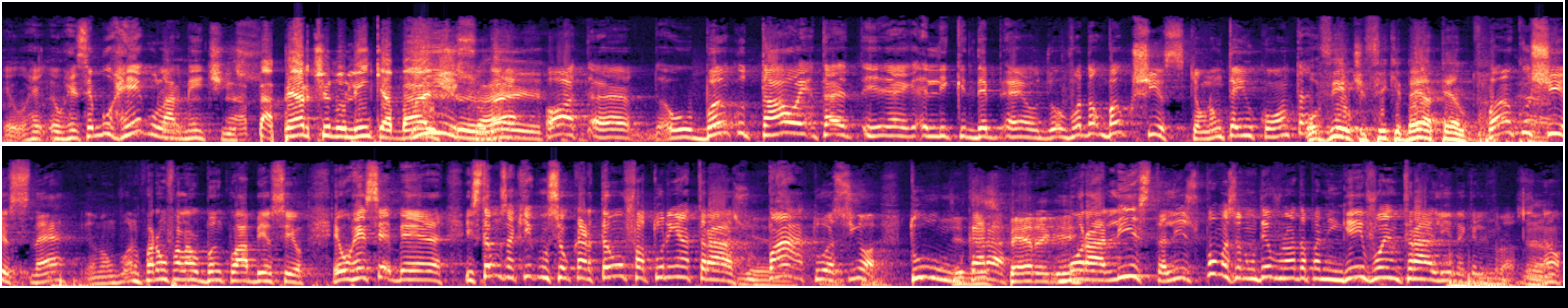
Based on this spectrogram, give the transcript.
Eu, eu, recebo regularmente isso. Aperte no link abaixo. Isso, né? né? Ó, é, o banco tal, é, tá, ele, é, eu vou dar um banco X, que eu não tenho conta. Ouvinte, fique bem atento. Banco X, né? Eu não, para não falar o banco A, B, C. Eu recebi, é, estamos aqui com seu cartão fatura em atraso. É. Pá, tu assim, ó, tu um cara moralista ali, pô, mas eu não devo nada para ninguém, vou entrar ali naquele troço. Não,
